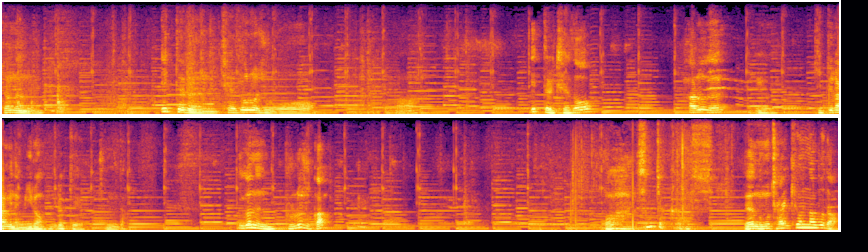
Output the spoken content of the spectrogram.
저는 이틀은 채소로 주고 어, 이틀 채소 하루는 이 깃두람이나 미럼 이렇게 줍니다. 이거는 불로 줄까? 와 진짜 크다 씨. 내가 너무 잘 키웠나 보다.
